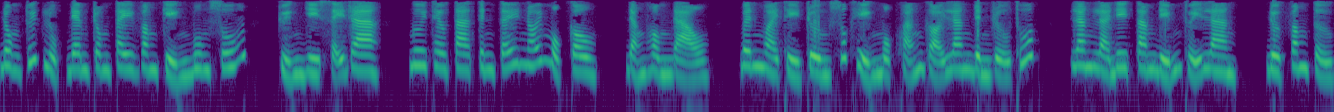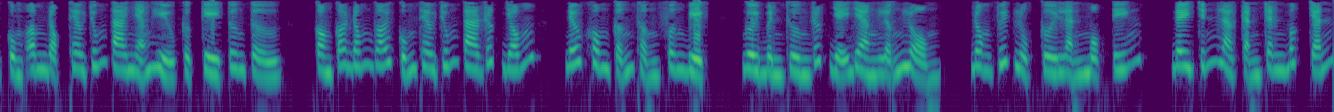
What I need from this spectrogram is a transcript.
đông tuyết lục đem trong tay văn kiện buông xuống, chuyện gì xảy ra, ngươi theo ta tinh tế nói một câu, đặng hồng đạo bên ngoài thị trường xuất hiện một khoản gọi Lan Đình rượu thuốc, Lan là đi tam điểm Thủy Lan, được văn tự cùng âm đọc theo chúng ta nhãn hiệu cực kỳ tương tự, còn có đóng gói cũng theo chúng ta rất giống, nếu không cẩn thận phân biệt, người bình thường rất dễ dàng lẫn lộn, đông tuyết lục cười lạnh một tiếng, đây chính là cạnh tranh bất chánh,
